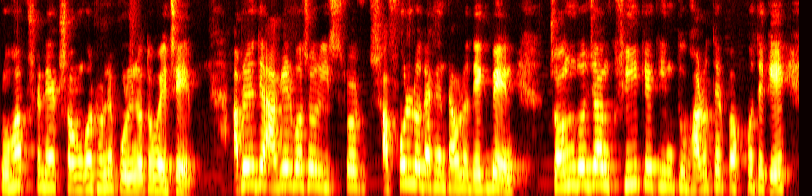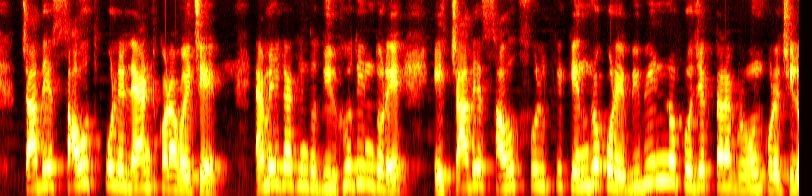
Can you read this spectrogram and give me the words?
প্রভাবশালী এক সংগঠনে পরিণত হয়েছে। আপনি যদি আগের বছর ইসরোর সাফল্য দেখেন, তাহলে দেখবেন চন্দ্রযান থ্রিকে কিন্তু ভারতের পক্ষ থেকে চাঁদের সাউথ পোলে ল্যান্ড করা হয়েছে। আমেরিকা কিন্তু দীর্ঘদিন ধরে এই চাঁদের সাউথ পোলকে কেন্দ্র করে বিভিন্ন প্রজেক্ট তারা গ্রহণ করেছিল।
